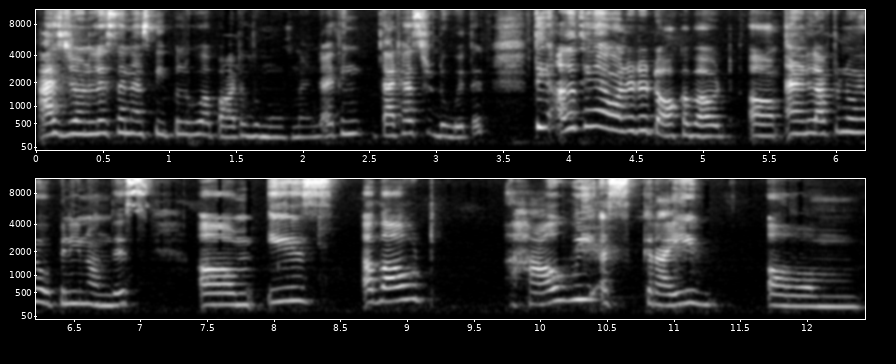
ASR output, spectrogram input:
as journalists and as people who are part of the movement. I think that has to do with it. The other thing I wanted to talk about, um, and I'd love to know your opinion on this, um, is about how we ascribe um,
